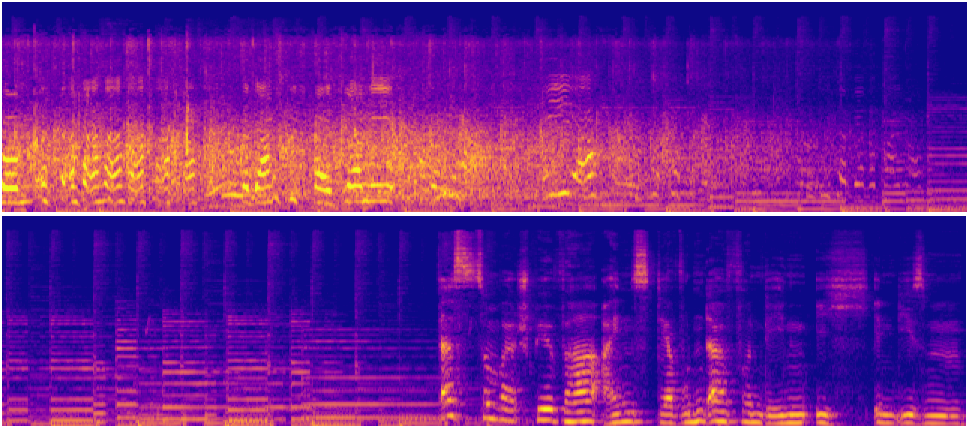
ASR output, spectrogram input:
Publikum. Bedankt sich bei Johnny. Das zum Beispiel war eins der Wunder, von denen ich in diesem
